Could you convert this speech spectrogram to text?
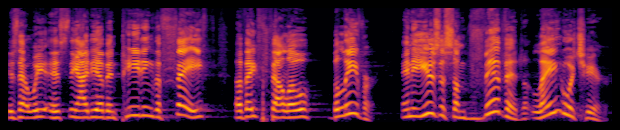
is that we, it's the idea of impeding the faith of a fellow believer. And he uses some vivid language here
